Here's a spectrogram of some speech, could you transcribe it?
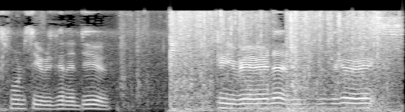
just want to see what he's gonna do. He ran at me. I was like, alright.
